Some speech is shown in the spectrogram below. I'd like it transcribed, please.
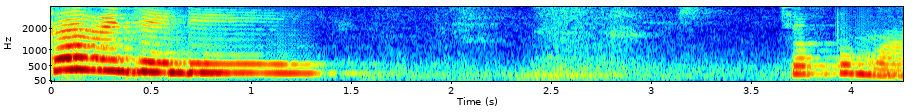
కామెంట్ చేయండి. చెప్పుమా.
